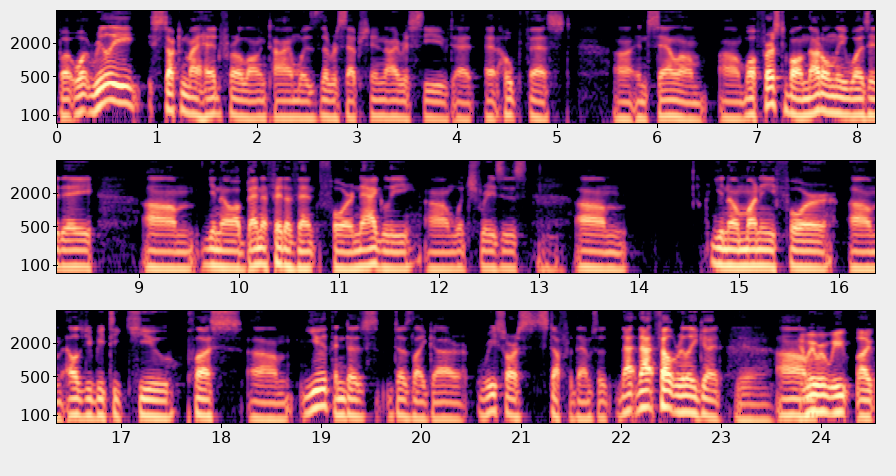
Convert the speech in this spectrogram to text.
but what really stuck in my head for a long time was the reception I received at at Hope Fest uh, in Salem. Um, well, first of all, not only was it a um, you know a benefit event for NAGLY, um, which raises um, you know money for um, LGBTQ plus um, youth and does does like uh, resource stuff for them. So that that felt really good. Yeah. Um, and we were we like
